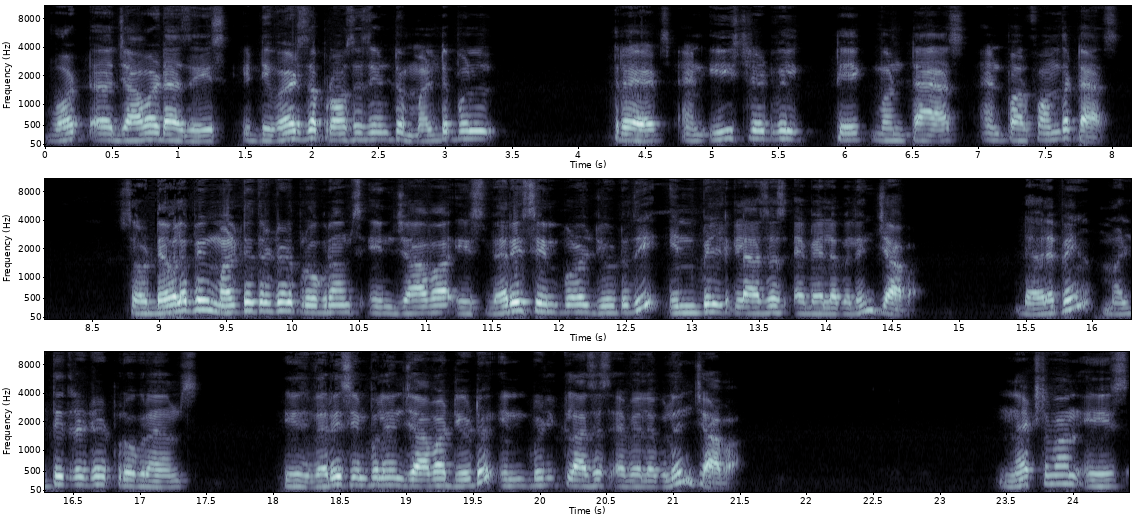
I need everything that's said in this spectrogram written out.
what uh, Java does is it divides the process into multiple threads and each thread will take one task and perform the task. So developing multi-threaded programs in Java is very simple due to the inbuilt classes available in Java. Developing multi-threaded programs is very simple in Java due to inbuilt classes available in Java. Next one is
